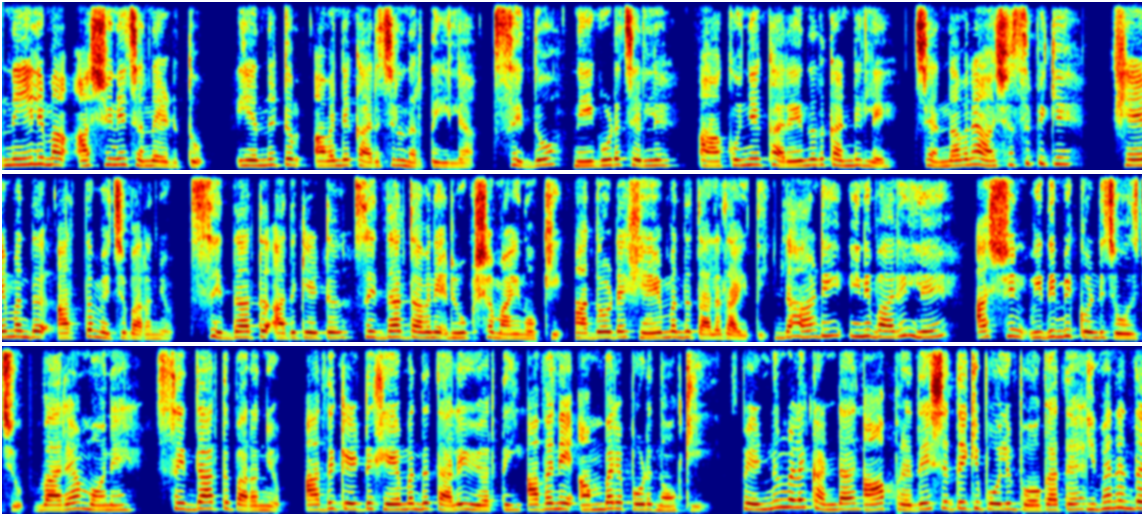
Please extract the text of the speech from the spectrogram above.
നീലിമ അശ്വിനെ ചെന്ന് എടുത്തു. എന്നിട്ടും അവന്റെ കരച്ചിൽ നിർത്തിയില്ല. സിദ്ധു നീ കൂടെ ചെല്ല്. ആ കുഞ്ഞ് കരയുന്നത് കണ്ടില്ലേ? ചെന്നവനെ ആശ്വസിപ്പിക്കേ. ഹേമന്ത് അർത്ഥം വെച്ചു പറഞ്ഞു. സിദ്ധാർത്ഥ് അത് കേട്ട് സിദ്ധാർത്ഥ് അവനെ രൂക്ഷമായി നോക്കി. അതോടെ ഹേമന്ത് തല താഴ്ത്തി. ഡാഡി ഇനി വരില്ലേ? അശ്വിൻ വിതിമ്പിക്കൊണ്ട് ചോദിച്ചു. വരാം മോനെ സിദ്ധാർത്ഥ് പറഞ്ഞു. അത് കേട്ട് ഹേമന്ത് തലയുയർത്തി അവനെ അമ്പരപ്പോടെ നോക്കി. പെണ്ണുങ്ങളെ കണ്ടാൽ ആ പ്രദേശത്തേക്ക് പോലും പോകാത്ത ഇവനെന്താ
